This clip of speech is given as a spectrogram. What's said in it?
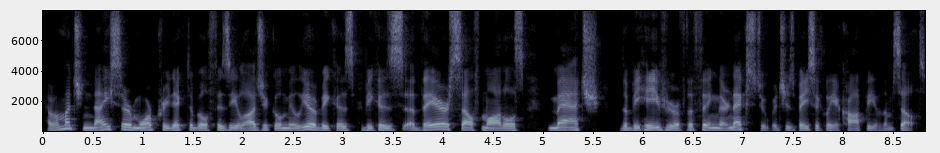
have a much nicer, more predictable physiological milieu because because their self models match the behavior of the thing they're next to, which is basically a copy of themselves.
